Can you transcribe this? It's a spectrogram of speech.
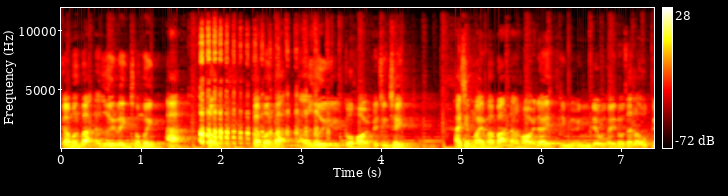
Cảm ơn bạn đã gửi link cho mình. À, không, cảm ơn bạn đã gửi câu hỏi về chương trình. Hai chiếc máy mà bạn đang hỏi đây thì mình đều thấy nó rất là ok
